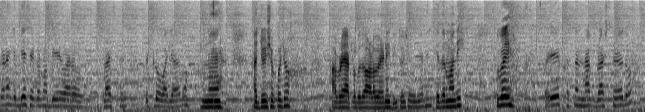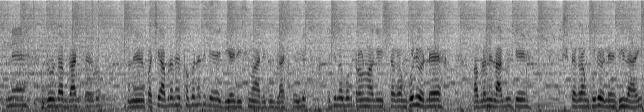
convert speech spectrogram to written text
ગણાય કે બે સેકન્ડમાં બે વાર ફ્લાશ થયું એટલો અવાજ આવ્યો હતો. અને આ જોઈ શકો છો, આપણે આટલો બધો આળો એણી દીધો છે અહીંયાથી ખેતરમાંથી. તો ભાઈ, એ ખતરનાક બ્લાસ્ટ થયો હતો અને જોરદાર બ્લાસ્ટ થયો હતો. અને પછી આપણને ખબર નથી કે જીઆઈડીસીમાં આ રીતનું બ્લાસ્ટ થયું છે. પછી લગભગ ત્રણ વાગે ઇન્સ્ટાગ્રામ ખોલ્યું એટલે આપણને લાગ્યું કે ઇન્સ્ટાગ્રામ ખોલ્યું એટલે રીલ આવી.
